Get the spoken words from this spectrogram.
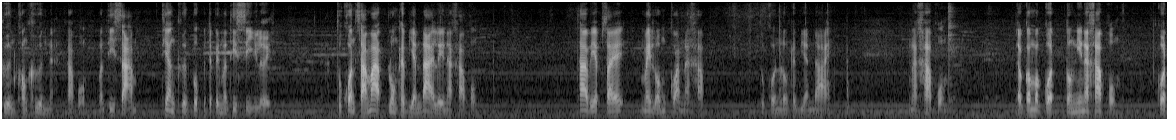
คืนของคืนนะครับผมวันที่ 3 เที่ยงคืนปุ๊บมันจะเป็นวันที่ 4 เลย ทุกคนสามารถลงทะเบียนได้เลยนะครับผม ถ้าเว็บไซต์ไม่ล้มก่อนนะครับ ทุกคนลงทะเบียนได้นะครับผม แล้วก็มากดตรงนี้นะครับผม กด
